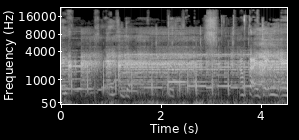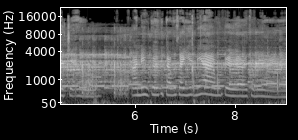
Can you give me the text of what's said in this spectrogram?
eh, eh, ni? Ni. Ah, ni ke ketawa saya ni lah. Muka kamera.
